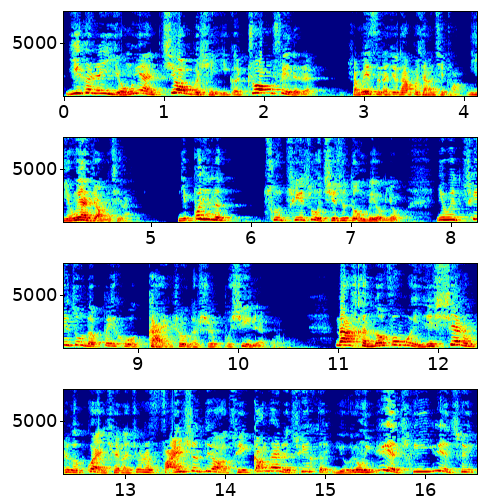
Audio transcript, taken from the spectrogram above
一个人永远叫不醒一个装睡的人，什么意思呢？就他不想起床，你永远叫不起来。你不停的催催促，其实都没有用，因为催促的背后感受的是不信任。那很多父母已经陷入这个怪圈了，就是凡事都要催，刚开始催很有用，越催越催。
